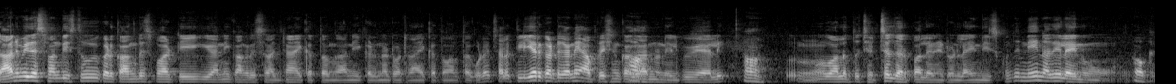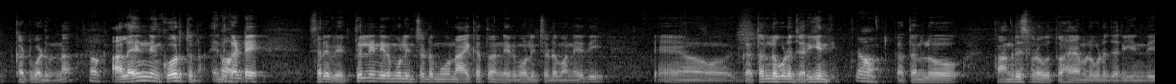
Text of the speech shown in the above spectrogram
దాని మీద స్పందిస్తూ ఇక్కడ కాంగ్రెస్ పార్టీ కానీ కాంగ్రెస్ అధినాయకత్వం కానీ ఇక్కడ ఉన్నటువంటి నాయకత్వం అంతా కూడా చాలా క్లియర్ కట్గానే ఆపరేషన్ కగారును నిలిపివేయాలి. వాళ్ళతో చర్చలు జరపాలి అనేటువంటి లైన్ తీసుకుంది. నేను అదే లైను కట్టుబడి ఉన్నా. ఆ లైన్ నేను కోరుతున్నా. ఎందుకంటే సరే వ్యక్తుల్ని నిర్మూలించడము నాయకత్వాన్ని నిర్మూలించడం అనేది గతంలో కూడా జరిగింది. గతంలో కాంగ్రెస్ ప్రభుత్వ హయాంలో కూడా జరిగింది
